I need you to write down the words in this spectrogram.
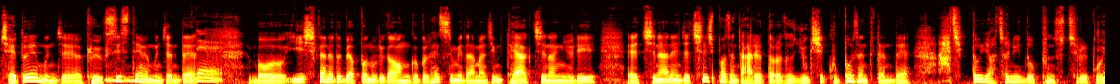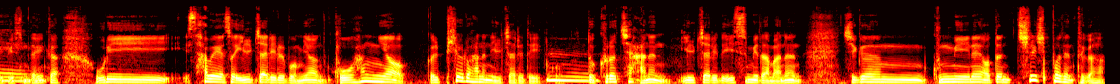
제도의 문제예요. 교육 음. 시스템의 문제인데 네. 뭐이 시간에도 몇 번 우리가 언급을 했습니다만 지금 대학 진학률이 지난해 이제 70% 아래로 떨어져서 69%대인데 아직도 여전히 높은 수치를 보이고 네. 있습니다. 그러니까 우리 사회에서 일자리를 보면 고학력 을 필요로 하는 일자리도 있고 음. 또 그렇지 않은 일자리도 있습니다만은 지금 국민의 어떤 70%가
